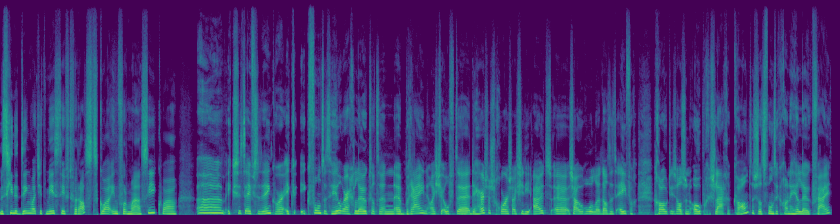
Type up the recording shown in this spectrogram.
misschien het ding wat je het meest heeft verrast qua informatie, qua Um, ik zit even te denken hoor. Ik, ik vond het heel erg leuk dat een uh, brein, als je, of de, de hersenschors, als je die uit uh, zou rollen, dat het even groot is als een opengeslagen krant. Dus dat vond ik gewoon een heel leuk feit.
